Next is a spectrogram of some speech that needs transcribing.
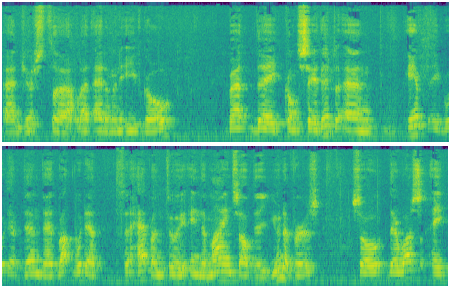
and just uh, let Adam and Eve go? But they considered, and if they would have done that, what would have happened to in the minds of the universe? So there was a,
